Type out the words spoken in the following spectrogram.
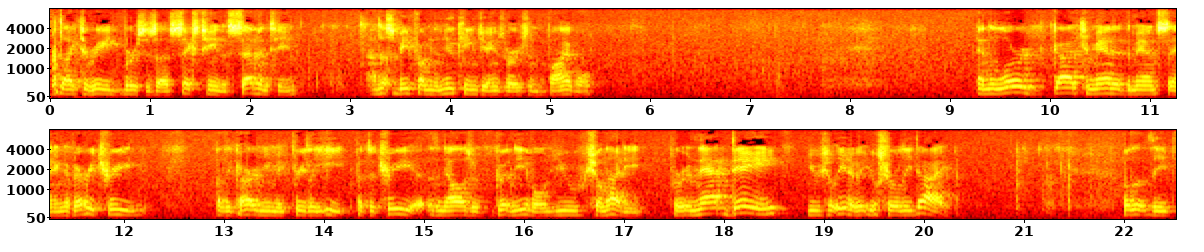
I'd like to read verses uh, 16 to 17. And this will be from the New King James Version of the Bible. And the Lord God commanded the man, saying, Of every tree of the garden you may freely eat, but the tree of the knowledge of good and evil you shall not eat. For in that day you shall eat of it, you'll surely die. Well, the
